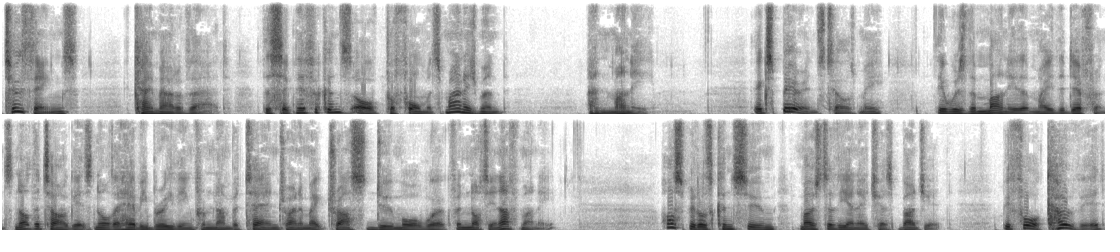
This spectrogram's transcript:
Two things came out of that the significance of performance management and money. Experience tells me it was the money that made the difference, not the targets, nor the heavy breathing from number 10 trying to make trusts do more work for not enough money. Hospitals consume most of the NHS budget. Before COVID,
